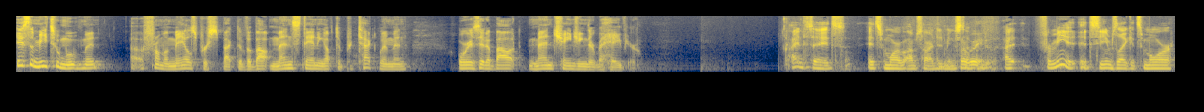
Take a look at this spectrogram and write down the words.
Is the Me Too movement, uh, from a male's perspective, about men standing up to protect women, or is it about men changing their behavior? I'd say it's it's more. I'm sorry, I didn't mean to step. Oh, I, for me, it, it, seems like it's more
